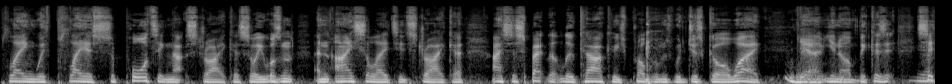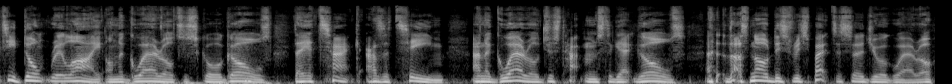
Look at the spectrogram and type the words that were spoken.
playing with players supporting that striker, so he wasn't an isolated striker, I suspect that Lukaku's problems would just go away. Yeah. Uh, you know, because it, City don't rely on Aguero to score goals. They attack as a team, and Aguero just happens to get goals. That's no disrespect to Sergio Aguero,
